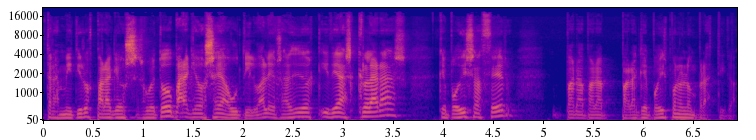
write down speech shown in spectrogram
transmitiros para que os, sobre todo para que os sea útil, ¿vale? O sea, ideas claras que podéis hacer para, para, que podáis ponerlo en práctica.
